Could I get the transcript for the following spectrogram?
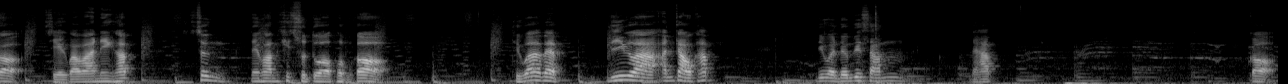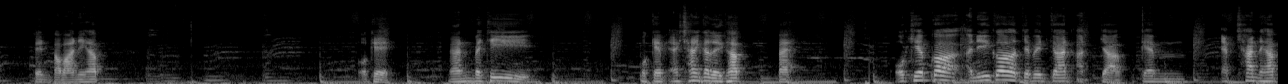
ก็เสียงประมาณนี้ครับ ซึ่งในความคิดส่วนตัวผมก็ ถือว่าแบบดีกว่าอันเก่าครับ ดีกว่าเดิมด้วยซ้ำนะครับ ก็เป็นประมาณนี้ครับ โอเค งั้นไปที่โปรแกรมแอคชั่นกันเลยครับ ไป โอเคก็อันนี้ก็จะเป็นการอัดจากโปรแกรมแอคชั่นนะครับ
